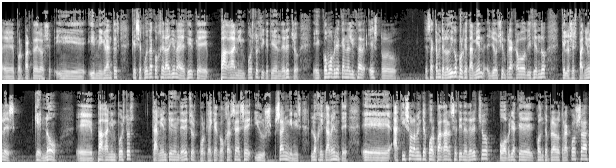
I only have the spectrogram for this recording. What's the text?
eh, por parte de los inmigrantes, que se pueda acoger a alguien a decir que pagan impuestos y que tienen derecho. ¿Cómo habría que analizar esto? Exactamente, lo digo porque también yo siempre acabo diciendo que los españoles que no eh, pagan impuestos también tienen derechos porque hay que acogerse a ese ius sanguinis, lógicamente. Eh, ¿Aquí solamente por pagar se tiene derecho o habría que contemplar otra cosa?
